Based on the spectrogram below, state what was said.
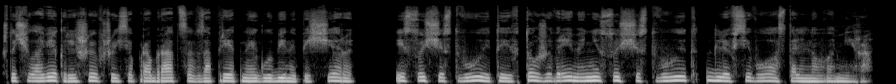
что человек, решившийся пробраться в запретные глубины пещеры, и существует, и в то же время не существует для всего остального мира.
